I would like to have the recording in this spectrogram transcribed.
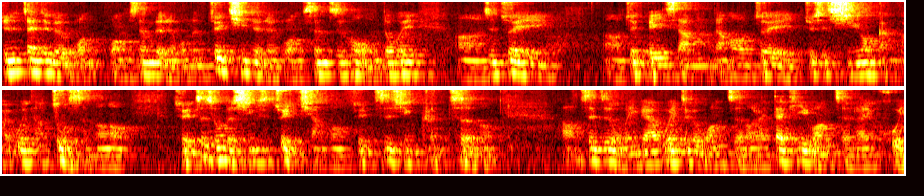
就是在这个往往生的人，我们最亲的人往生之后，我们都会啊、是最啊、最悲伤，然后最就是希望赶快为他做什么哦，所以这时候的心是最强哦，所以自心恳切哦。好，甚至我们应该为这个亡者哦，来代替亡者来悔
